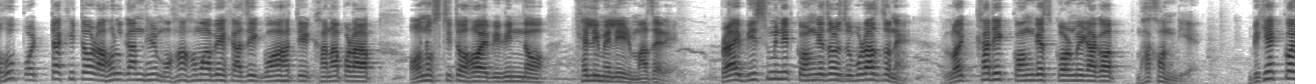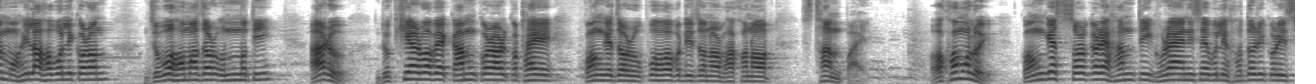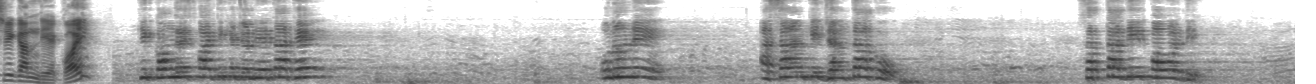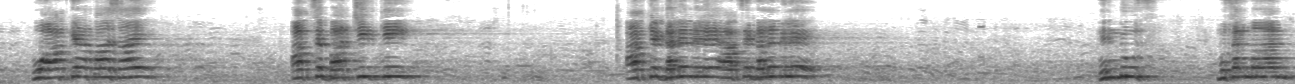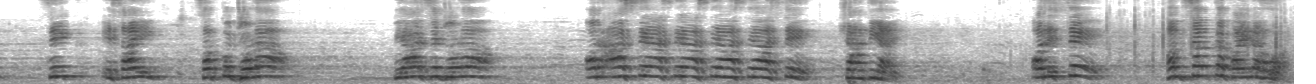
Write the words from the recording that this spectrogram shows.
বহু প্ৰত্যাশিত ৰাহুল গান্ধীৰ মহাসমাৱেশ আজি গুৱাহাটীৰ খানাপাৰাত অনুষ্ঠিত হয় বিভিন্ন খেলি মেলিৰ মাজেৰে। প্ৰায় বিছ মিনিট কংগ্ৰেছৰ যুৱৰাজজনে লক্ষাধিক কংগ্ৰেছ কৰ্মীৰ আগত ভাষণ দিয়ে। বিশেষকৈ মহিলা সবলীকৰণ যুৱ সমাজৰ উন্নতি আৰু দুখীয়াৰ বাবে কাম কৰাৰ কথাই কংগ্ৰেছৰ উপসভাপতিজনৰ ভাষণত স্থান পায়। অসমলৈ কংগ্ৰেছ চৰকাৰে শান্তি ঘূৰাই আনিছে বুলি সদৰি কৰি শ্ৰীগান্ধীয়ে কয় কংগ্ৰেছ থে उन्होंने असम की जनता को सत्ता दी पावर दी। वो आपके पास आए, आपसे बातचीत की, आपके गले मिले, आपसे गले मिले। हिंदू मुसलमान, सिख, ईसाई, सबको जोड़ा, प्यार से जोड़ा, और आस्ते आस्ते आस्ते आस्ते आस्ते शांति आई। और इससे हम सबका फ़ायदा हुआ।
